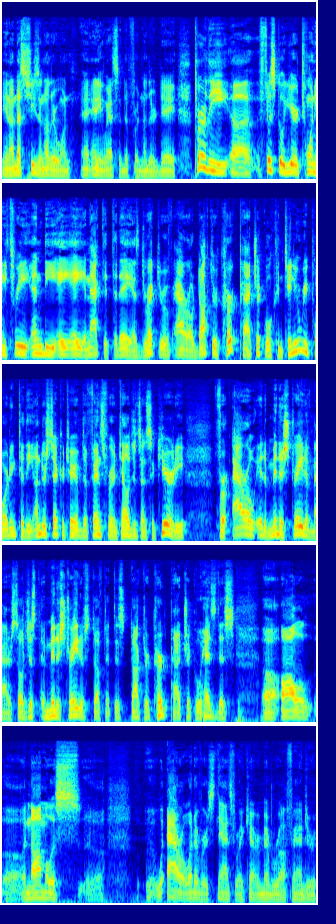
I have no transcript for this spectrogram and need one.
you know, that's she's another one. Anyway, that's for another day. Per the uh, fiscal year 23 NDAA enacted today, as director of AARO Dr. Kirkpatrick will continue reporting to the Undersecretary of Defense for Intelligence and Security for AARO administrative matters. So just administrative stuff that this Dr. Kirkpatrick, who heads this uh, all uh, anomalous AARO, whatever it stands for, I can't remember offhand here.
